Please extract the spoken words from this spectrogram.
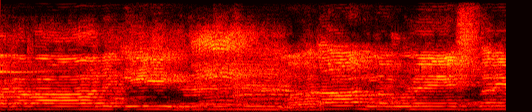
भगवान की माता नगुणेश्वरी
